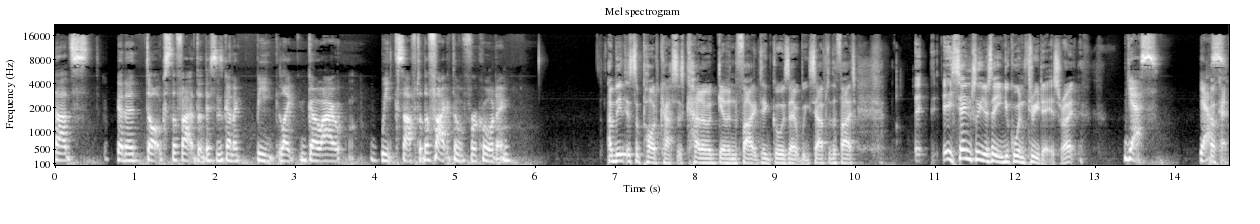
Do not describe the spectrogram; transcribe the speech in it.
that's gonna dox the fact that this is gonna be like go out weeks after the fact of recording. I mean, it's a podcast. It's kind of a given fact. It goes out weeks after the fact. Essentially, you're saying you go in three days, right? Yes. Yes. Okay.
